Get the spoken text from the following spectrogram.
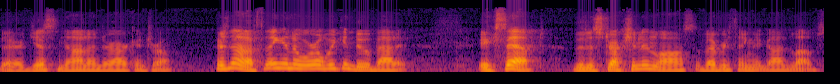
that are just not under our control. There's not a thing in the world we can do about it, except the destruction and loss of everything that God loves.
